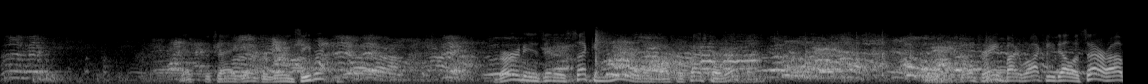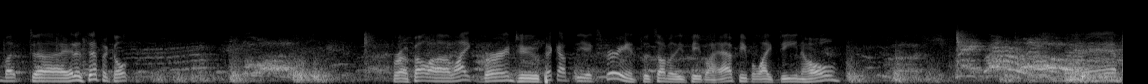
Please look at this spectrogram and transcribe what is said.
Gets the tag in for Verne Siebert. Verne is in his second year now of professional wrestling. Trained by Rocky De Sara, but uh, it is difficult for a fella like Verne to pick up the experience that some of these people have. People like Dean Ho. And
